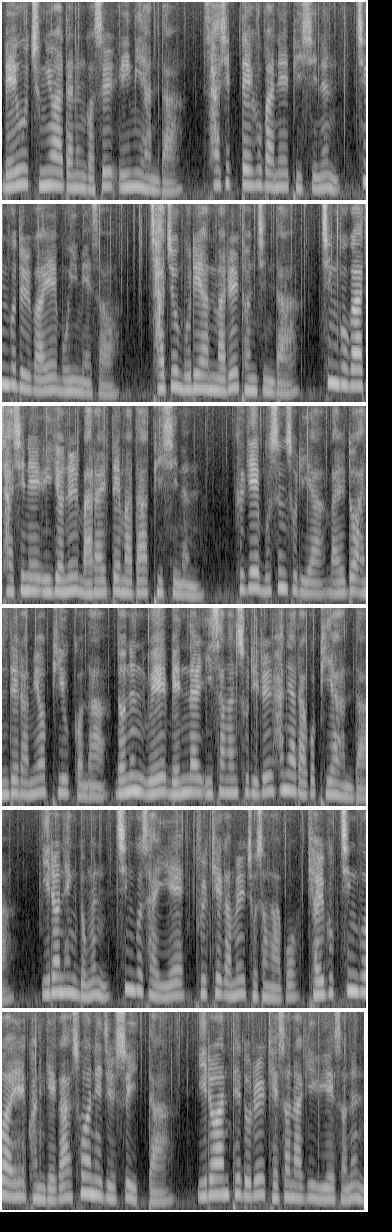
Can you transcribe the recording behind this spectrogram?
매우 중요하다는 것을 의미한다. 40대 후반의 B씨는 친구들과의 모임에서 자주 무례한 말을 던진다. 친구가 자신의 의견을 말할 때마다 B씨는 그게 무슨 소리야 말도 안 되라며 비웃거나 너는 왜 맨날 이상한 소리를 하냐라고 비하한다. 이런 행동은 친구 사이에 불쾌감을 조성하고 결국 친구와의 관계가 소원해질 수 있다. 이러한 태도를 개선하기 위해서는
